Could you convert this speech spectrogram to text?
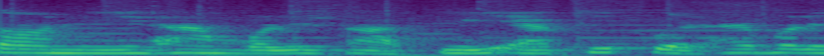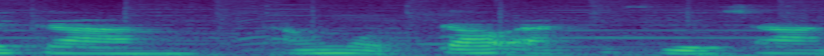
ตอนนี้ทางบริษัทมีแอปที่เปิดให้บริการทั้งหมด 9 แอปพลิเคชัน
